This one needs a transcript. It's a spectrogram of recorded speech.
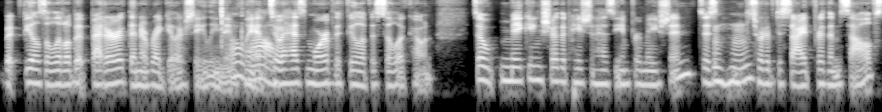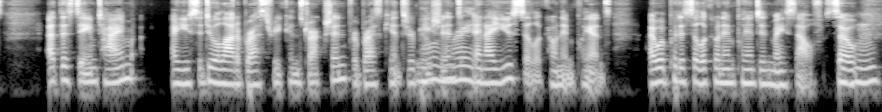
but feels a little bit better than a regular saline Oh, implant. wow. So it has more of the feel of a silicone. So making sure the patient has the information to Mhm. sort of decide for themselves. At the same time, I used to do a lot of breast reconstruction for breast cancer Oh, patients, right. and I use silicone implants. I would put a silicone implant in myself. So Mhm.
